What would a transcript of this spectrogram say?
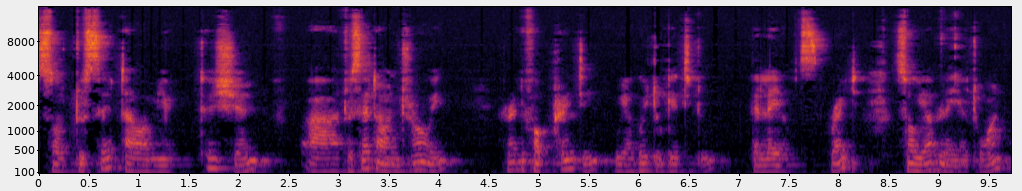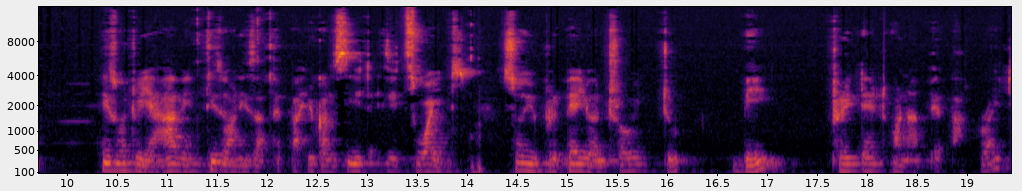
so to set our mutation uh, to set our drawing ready for printing we are going to get to the layouts right? So we have layout one. This is what we are having. This one is a paper. You can see it. It's white. So you prepare your drawing to be printed on a paper right?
